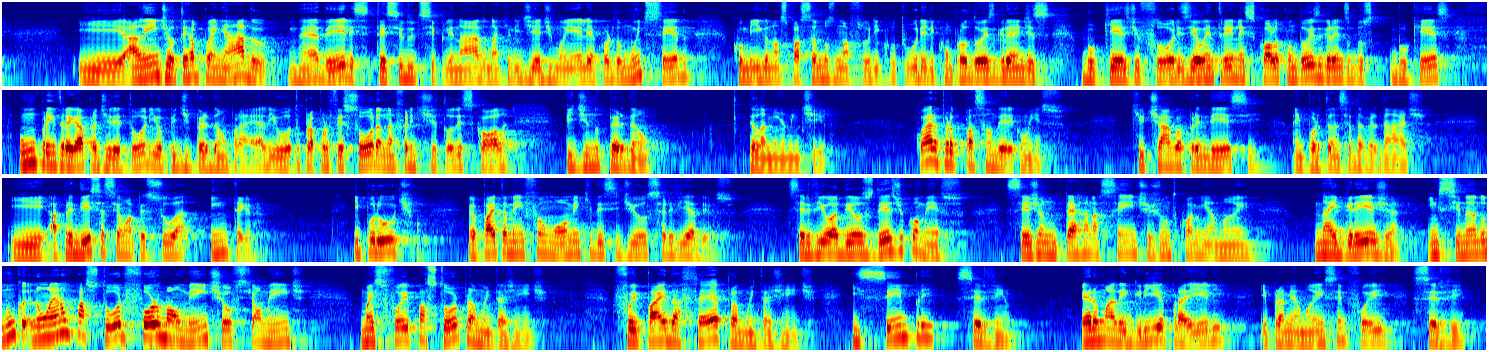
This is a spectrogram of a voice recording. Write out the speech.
E além de eu ter apanhado né, dele, ter sido disciplinado, naquele dia de manhã ele acordou muito cedo comigo, nós passamos numa floricultura, ele comprou dois grandes buquês de flores e eu entrei na escola com dois grandes buquês, um para entregar para a diretora e eu pedi perdão para ela e outro para a professora na frente de toda a escola pedindo perdão pela minha mentira. Qual era a preocupação dele com isso? Que o Tiago aprendesse a importância da verdade e aprendesse a ser uma pessoa íntegra. E por último, meu pai também foi um homem que decidiu servir a Deus. Serviu a Deus desde o começo, seja no terra nascente junto com a minha mãe, na igreja ensinando, nunca não era um pastor formalmente, oficialmente, mas foi pastor para muita gente. Foi pai da fé para muita gente e sempre servindo. Era uma alegria para ele e para minha mãe, sempre foi servir.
